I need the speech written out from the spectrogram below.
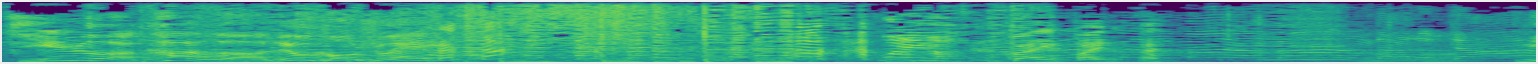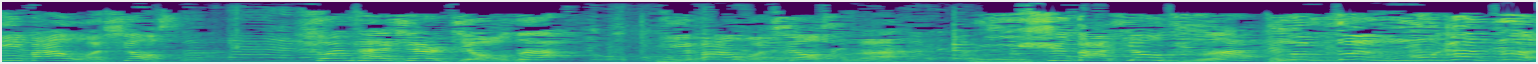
极热看了流口水。换一个，换一个，换一个，哎，你把我笑死。酸菜馅饺子，你把我笑死！你是大孝子？不对，五个字，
